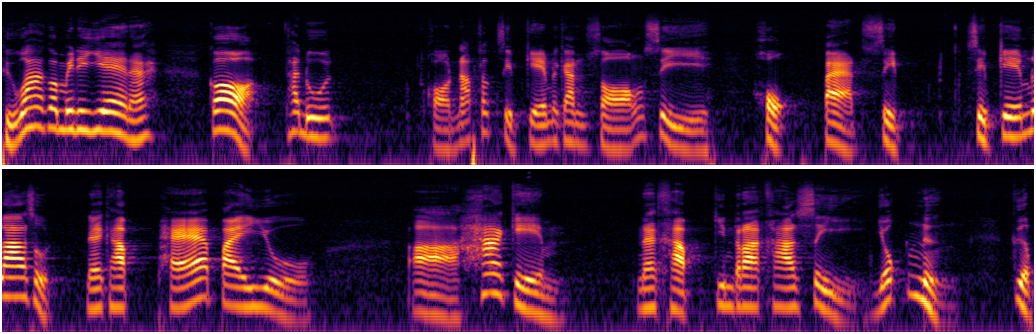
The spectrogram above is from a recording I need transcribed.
ถือว่าก็ไม่ได้แย่นะ ก็ถ้าดูขอนับสัก 10 เกมแล้วกัน 2 4 6 8 10 10 เกมล่าสุดนะครับแพ้ไปอยู่อ่า5เกม นะครับกินราคา 4 ยก 1 เกือบ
